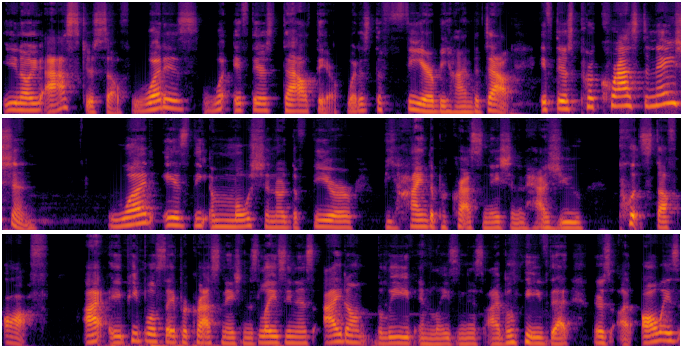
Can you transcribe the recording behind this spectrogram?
you know you ask yourself what is what if there's doubt there what is the fear behind the doubt if there's procrastination what is the emotion or the fear behind the procrastination that has you put stuff off I people say procrastination is laziness. I don't believe in laziness. I believe that there's always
